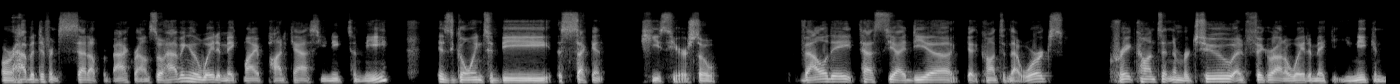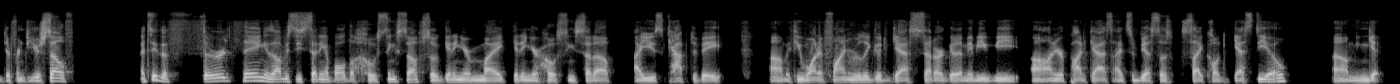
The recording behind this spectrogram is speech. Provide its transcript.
or have a different setup or background. So having a way to make my podcast unique to me is going to be the second piece here. So validate, test the idea, get content that works, create content number two, and figure out a way to make it unique and different to yourself. I'd say the third thing is obviously setting up all the hosting stuff. So getting your mic, getting your hosting set up. I use Captivate. Um, if you want to find really good guests that are going to maybe be uh, on your podcast, I'd suggest a site called Guestio. Um, you can get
